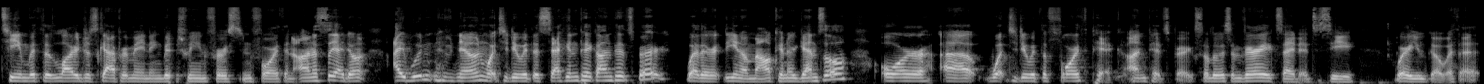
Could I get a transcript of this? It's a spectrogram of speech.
team with the largest gap remaining between first and fourth. And honestly, I don't, I wouldn't have known what to do with the second pick on Pittsburgh, whether, you know, Malkin or Guentzel, or uh, what to do with the fourth pick on Pittsburgh. So, Lewis, I'm very excited to see where you go with it.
